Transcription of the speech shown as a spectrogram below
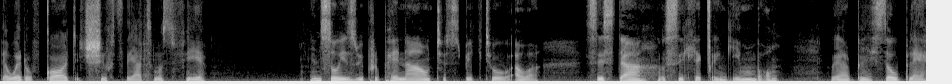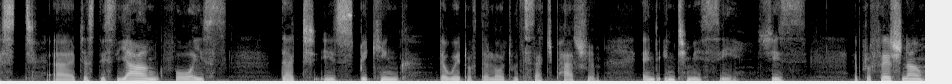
the word of God. It shifts the atmosphere. And so, as we prepare now to speak to our sister, Usihle Cengimbo, we are be so blessed. Uh, just this young voice that is speaking the word of the Lord with such passion and intimacy. She's a professional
